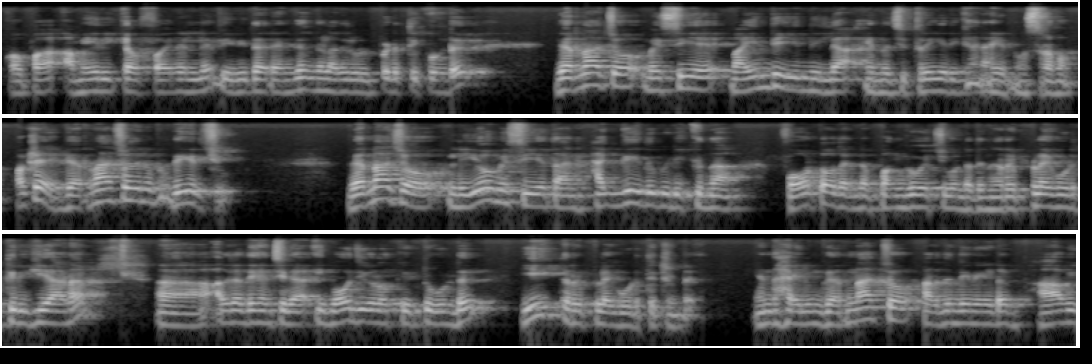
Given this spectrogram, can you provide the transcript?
കോപ്പ അമേരിക്ക ഫൈനലിലെ വിവിധ രംഗങ്ങൾ അതിൽ ഉൾപ്പെടുത്തിക്കൊണ്ട് ഗർണാച്ചോ മെസ്സിയെ മൈൻഡ് ചെയ്യുന്നില്ല എന്ന് ചിത്രീകരിക്കാനായിരുന്നു ശ്രമം. പക്ഷേ ഗർണാച്ചോ അതിന് പ്രതികരിച്ചു. ഗർണാച്ചോ ലിയോ മെസ്സിയെ താൻ ഹഗ് ചെയ്ത് പിടിക്കുന്ന ഫോട്ടോ തന്നെ പങ്കുവെച്ചുകൊണ്ട് അതിന് റിപ്ലൈ കൊടുത്തിരിക്കുകയാണ്. അതിൽ അദ്ദേഹം ചില ഇമോജികളൊക്കെ ഇട്ടുകൊണ്ട് ഈ റിപ്ലൈ കൊടുത്തിട്ടുണ്ട്. എന്തായാലും ഗർണാച്ചോ അർജന്റീനയുടെ ഭാവി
